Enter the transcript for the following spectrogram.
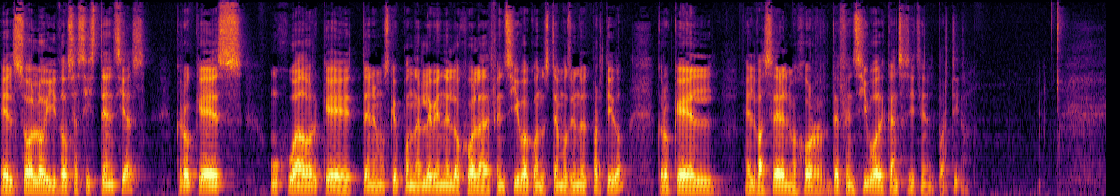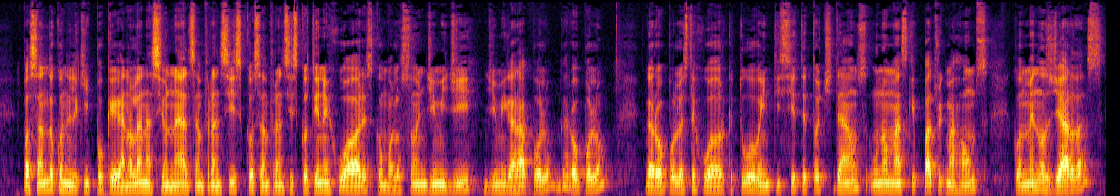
él solo y 12 asistencias. Creo que es un jugador que tenemos que ponerle bien el ojo a la defensiva cuando estemos viendo el partido. Creo que él él va a ser el mejor defensivo de Kansas City en el partido. Pasando con el equipo que ganó la Nacional, San Francisco. San Francisco tiene jugadores como lo son Jimmy G, Jimmy Garoppolo. Garoppolo, este jugador que tuvo 27 touchdowns, uno más que Patrick Mahomes, con menos yardas,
